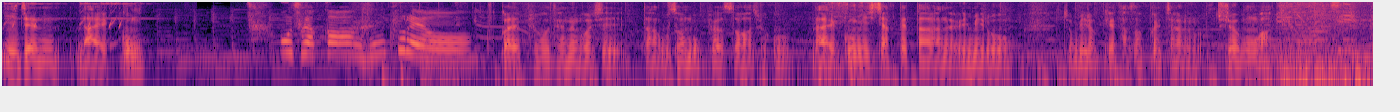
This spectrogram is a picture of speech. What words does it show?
이젠 나의 꿈 어, 저 약간 뭉클해요. 국가대표 되는 것이 일단 우선 목표였어가지고 나의 꿈이 시작됐다라는 의미로 좀 이렇게 다섯 글자로 추려본 것 같아요.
